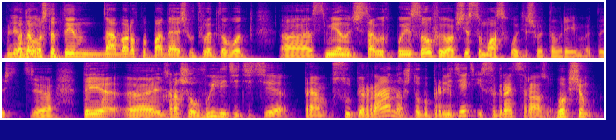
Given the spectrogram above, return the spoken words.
Блин, Потому ну... что ты, наоборот, попадаешь вот в эту вот э, смену часовых поясов и вообще с ума сходишь в это время. То есть э, ты... Э... Хорошо, вы летите прям супер рано, чтобы прилететь и сыграть сразу. В общем,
